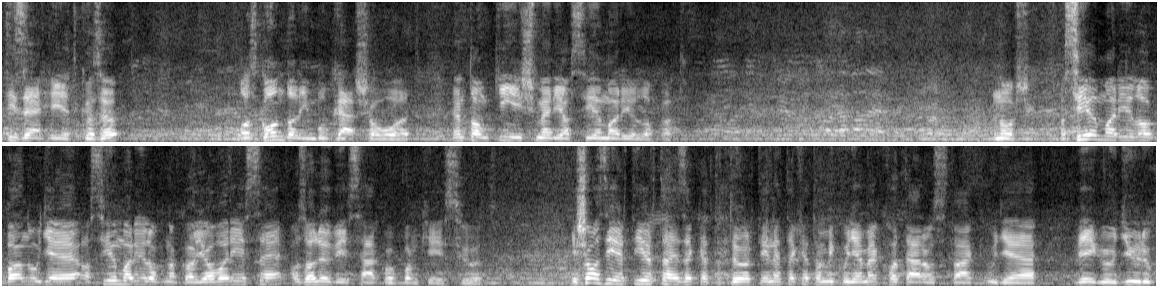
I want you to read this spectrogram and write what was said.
17 között, az Gondolin bukása volt. Nem tudom, ki ismeri a Silmarillokat. Nos, a Silmarillokban ugye a Silmarilloknak a javarésze az a lövészárkokban készült. És azért írta ezeket a történeteket, amik ugye meghatározták, ugye végül gyűrűk,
